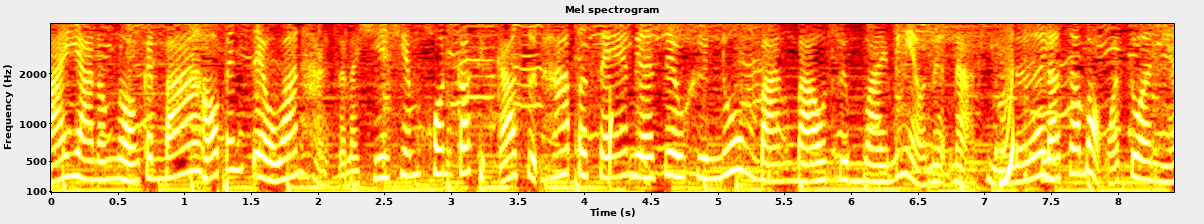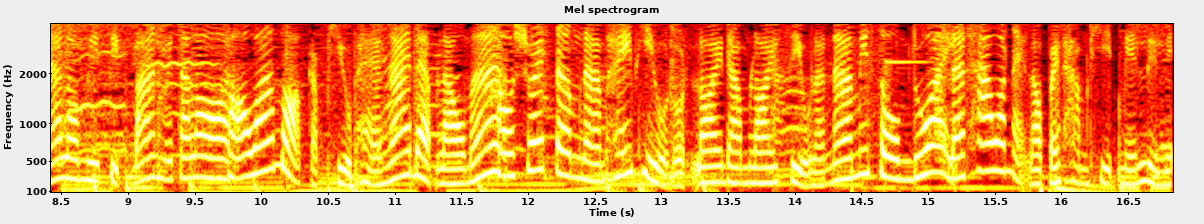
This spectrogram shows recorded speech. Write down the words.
ป้ายยาน้องๆกันบ้างเขาเป็นเจลว่านหางจระเข้เข้มข้น 99.5%เนื้อเจลคือนุ่มบางเบาซึมไวไม่เหนียวเหนอะหนะผิวเลย แล้วจะบอกว่าตัวเนี้ยเรามีติดบ้านไว้ตลอด เพราะว่าเหมาะกับผิวแพ้ง่ายแบบเรามากเขาช่วยเติมน้ำให้ผิวลดรอยดำรอยสิวและหน้าไม่โทรมด้วย และถ้าวันไหนเราไปทำทรีทเมนต์หรือเล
